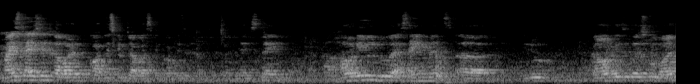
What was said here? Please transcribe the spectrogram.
my slides will cover CoffeeScript, JavaScript, CoffeeScript. So next slide, how do you do assignments? Uh, you do count is equals to one,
